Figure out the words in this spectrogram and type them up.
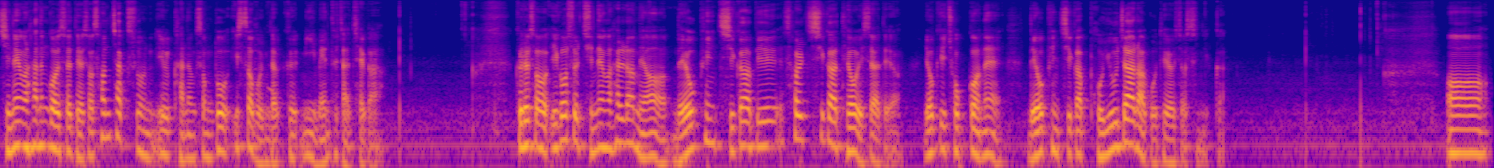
진행을 하는 것에 대해서 선착순일 가능성도 있어 보입니다. 그 이 멘트 자체가. 그래서 이것을 진행을 하려면 네오핀 지갑이 설치가 되어 있어야 돼요. 여기 조건에 네오핀 지갑 보유자라고 되어 있었으니까. 어,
